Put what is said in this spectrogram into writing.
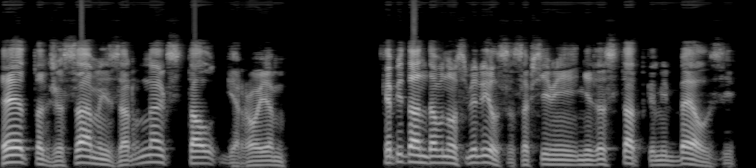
этот же самый Зарнак стал героем. Капитан давно смирился со всеми недостатками Белзи,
